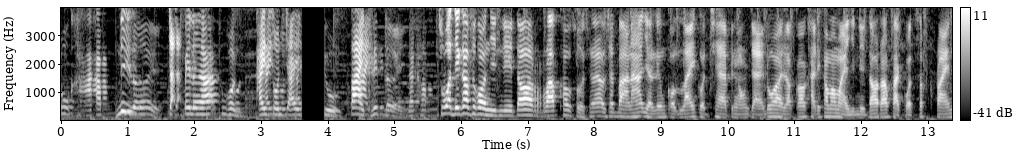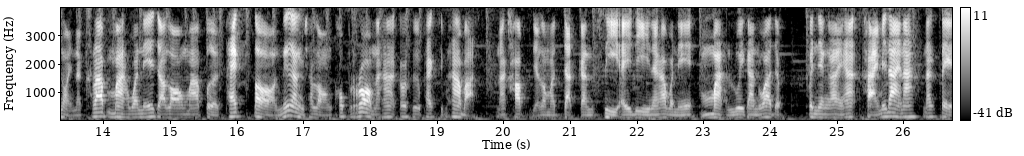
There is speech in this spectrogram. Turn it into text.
ลูกค้าครับ นี่เลย จัดไปเลยฮะทุกคน ใครสนใจอยู่ ใต้คลิปเลยนะครับ สวัสดีครับทุกคนยินดีต้อนรับเข้าสู่ช anel ชัดบาร์นะฮะอย่าลืมกดไลค์กดแชร์เป็นกำลังใจด้วย แล้วก็ใครที่เข้ามาใหม่ยินดีต้อนรับฝากกด subscribe หน่อยนะครับ มาวันนี้จะลองมาเปิดแพ็คต่อเนื่องฉลองครบรอบนะฮะก็คือแพ็ค15 บาทนะครับ เดี๋ยวเรามาจัดกัน 4 ID นะครับวันนี้มาลุยกันว่าจะเป็นยังไงฮะขายไม่ได้นะ นักเตะ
